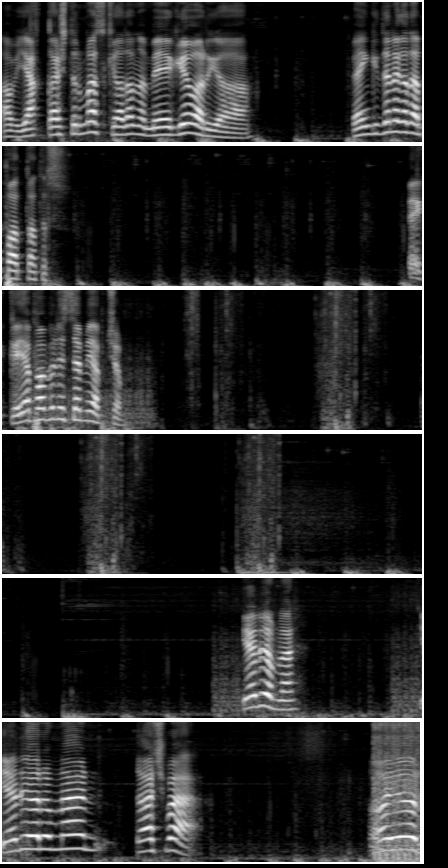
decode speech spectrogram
Abi yaklaştırmaz ki adamda MG var ya. Ben gidene kadar patlatır. Bekle yapabilirsem yapacağım. Geliyorum lan. Geliyorum lan. Kaçma. Hayır.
